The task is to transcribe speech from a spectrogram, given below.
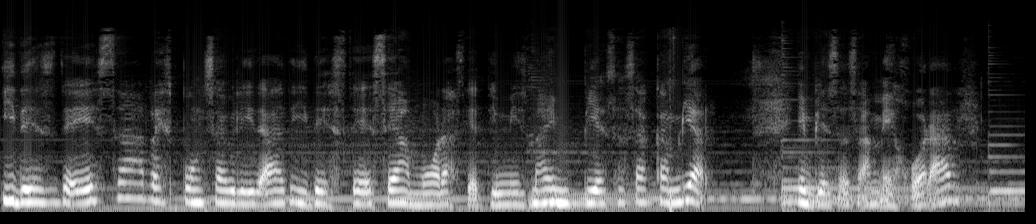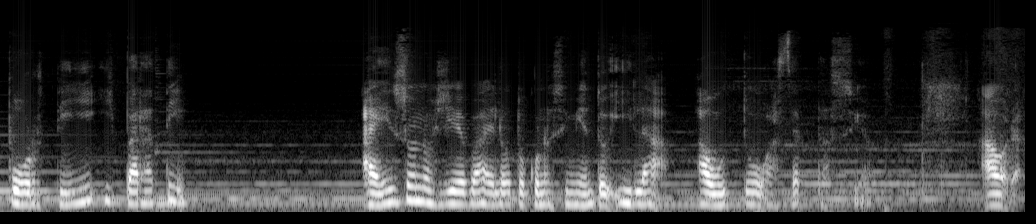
y desde esa responsabilidad y desde ese amor hacia ti misma empiezas a cambiar, empiezas a mejorar por ti y para ti. A eso nos lleva el autoconocimiento y la autoaceptación. Ahora,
